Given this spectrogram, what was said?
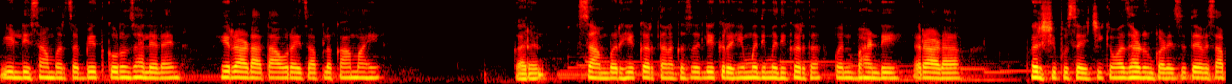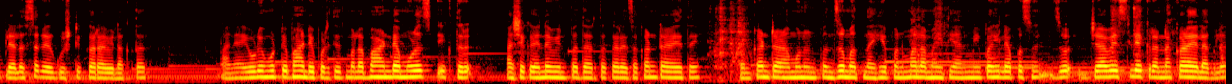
इडली सांबारचा बेत करून झालेला आहे. हे राडा आता आवरायचं आपलं काम आहे. कारण सांबर हे करताना कसं लेकरं हे मध्ये मध्ये करतात. पण भांडे राडा फरशी पुसायची किंवा झाडून काढायचं त्यावेळेस आपल्याला सगळ्या गोष्टी कराव्या लागतात. आणि एवढे मोठे भांडे पडतात. मला भांड्यामुळंच एकतर असे काही नवीन पदार्थ करायचा कंटाळा येत आहे पण कंटाळा म्हणून पण जमत नाही हे पण मला माहिती आहे. आणि मी पहिल्यापासून जो ज्यावेळेस लेकरांना कळायला लागलं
